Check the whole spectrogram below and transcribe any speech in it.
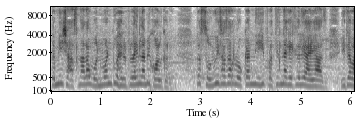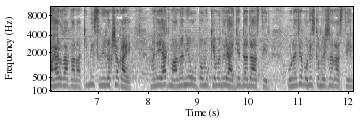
तर मी शासनाला वन वन टू हेल्पलाईनला मी कॉल करेन. तर सव्वीस हजार लोकांनी ही प्रतिज्ञा घेतलेली आहे आज इथे बाहेर जाताना की मी स्त्रीरक्षक आहे. म्हणजे यात माननीय उपमुख्यमंत्री अजितदादा असतील पुण्याचे पोलीस कमिशनर असतील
